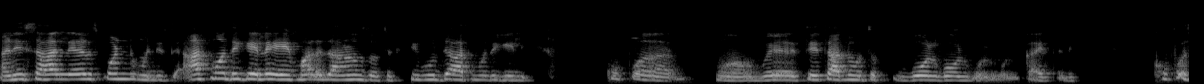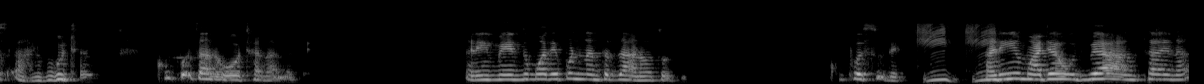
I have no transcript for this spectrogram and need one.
आणि सहा लेयर्स पण म्हणजे आतमध्ये गेले हे मला जाणवत होतं, की ती ऊर्जा आतमध्ये गेली. खूप वेळ ते चालू होतं गोल, गोल, गोल, गोल काहीतरी. खूपच अनुभव छान खूपच अनुभव छान आला ते. आणि मेंदूमध्ये पण नंतर जाणवत होती. खूपच सुरेख आणि माझ्या उजव्या अंगठा आहे ना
